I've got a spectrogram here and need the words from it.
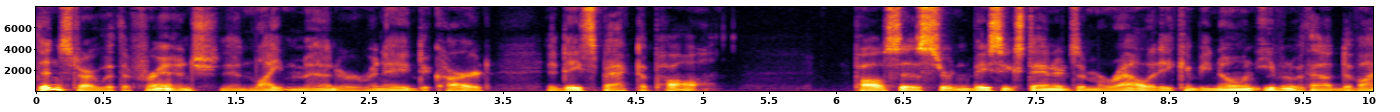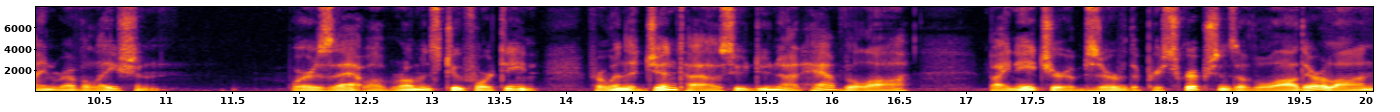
didn't start with the French, the Enlightenment, or Rene Descartes. It dates back to Paul. Paul says certain basic standards of morality can be known even without divine revelation. Where is that? Well, Romans 2:14. For when the Gentiles who do not have the law by nature observe the prescriptions of the law, they're law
